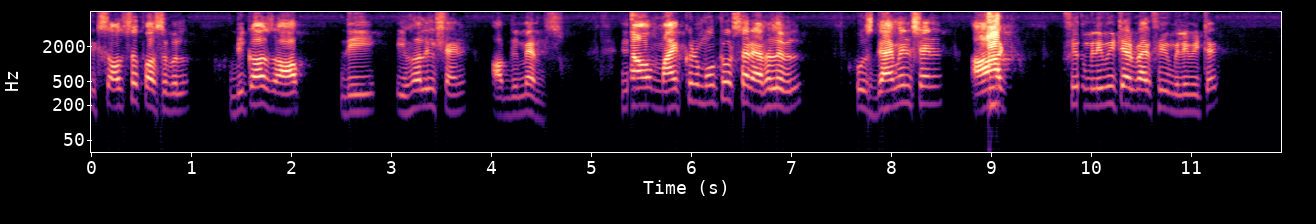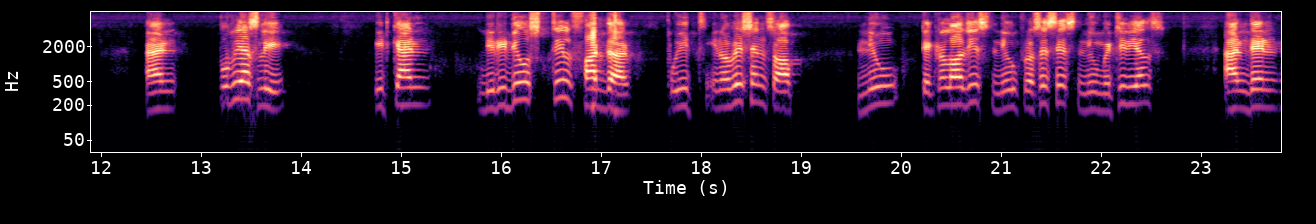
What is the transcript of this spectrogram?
it is also possible because of the evolution of the MEMS. Now micro motors are available whose dimension are few millimeter by few millimeter and obviously it can be reduced still further with innovations of new technologies, new processes, new materials and then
